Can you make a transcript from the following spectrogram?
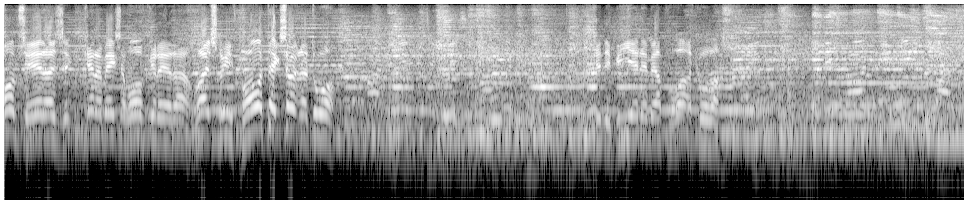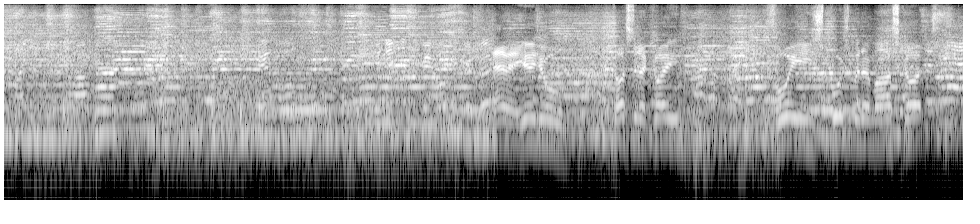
All I'm saying is it kind of makes a mockery of that. Let's leave politics out the door. Can it be any more political this? Anyway, usual toss of the coin, photos, posing with the mascot.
